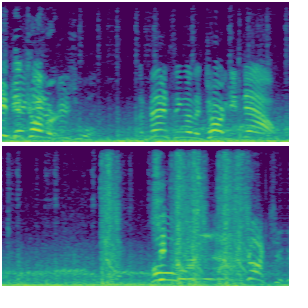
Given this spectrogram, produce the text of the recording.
keep you covered. Visual. Advancing on the target now. Hold. Got you.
